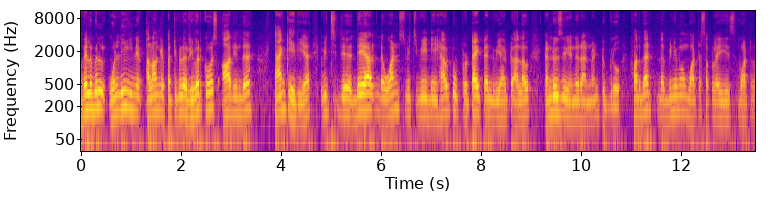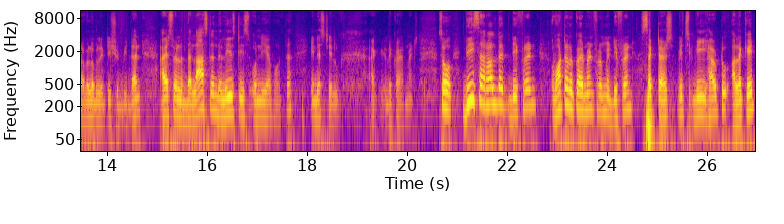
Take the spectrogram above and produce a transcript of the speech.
available only in a, along a particular river course or in the tank area which uh, they are the ones which we have to protect and we have to allow conducive environment to grow. For that the minimum water supply is water availability should be done as well the last and the least is only about the industrial requirements. So, these are all the different water requirement from a different sectors which we have to allocate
